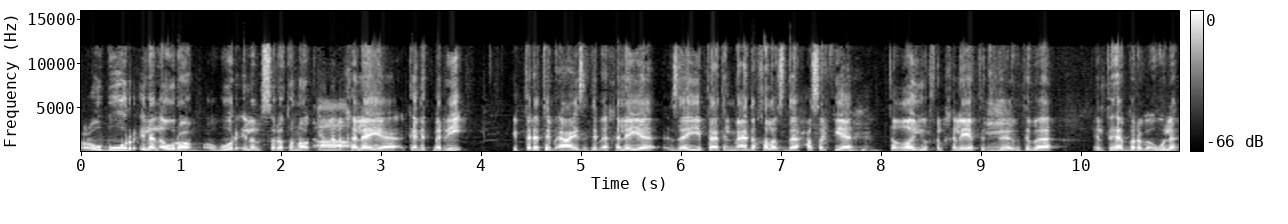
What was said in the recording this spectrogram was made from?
عبور إلى الأورام عبور إلى السرطانات يعني آه. أنا خلايا كانت مريء ابتدى تبقى عايزة تبقى خليه زي بتاعه المعدة خلاص ده حصل فيها تغير في الخليه. بتبقى التهاب درجة أولى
